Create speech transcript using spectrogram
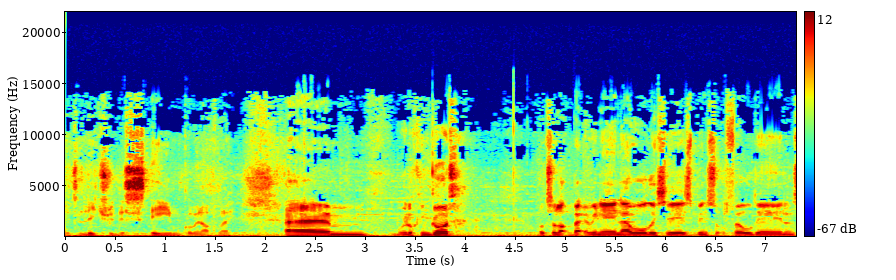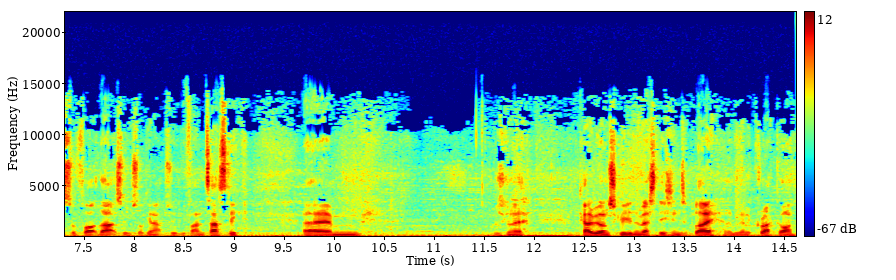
It's literally the steam coming off me. Um, we're looking good. Looks a lot better in here now. All this has been sort of filled in and stuff like that. So it's looking absolutely fantastic. Um, I'm just going to carry on screwing the rest of this into play and then we're going to crack on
